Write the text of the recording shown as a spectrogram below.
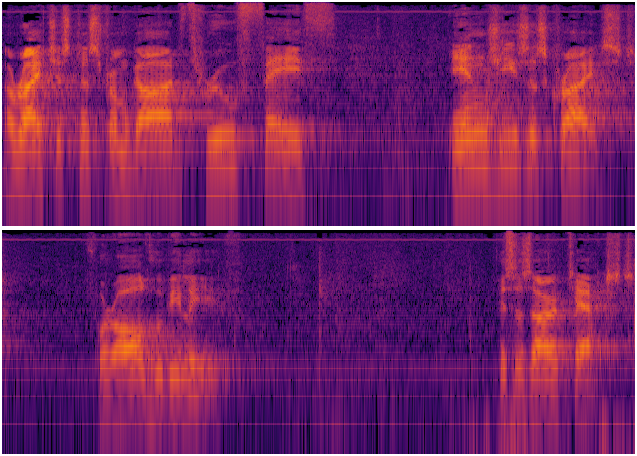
A righteousness from God through faith in Jesus Christ for all who believe. This is our text.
